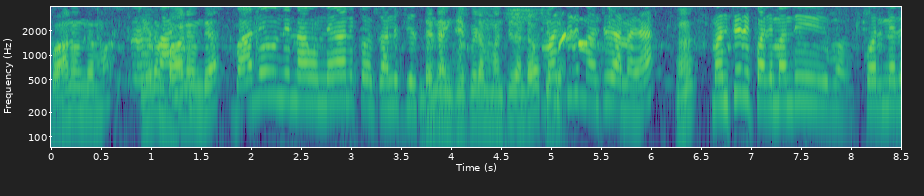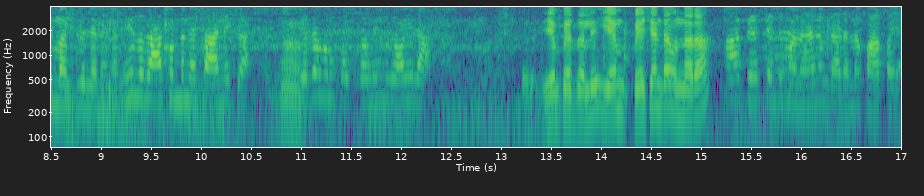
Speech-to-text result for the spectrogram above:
బాగానే ఉందమ్మా. చేయడం బాగానే ఉందా? బాగానే ఉంది నా ఉంది కానీ గలీజ్ చేస్తుంది నేను చెప్పడం మంచిదంటావా? చెప్ప. మంచిది మంచిది అన్నయ్య. ఆ? మంచిది పది మంది కోరినది మంచిది లేనన్న నీళ్ళు రాకుండా తానిక. ఆ. నీళ్ళు రావిలా సరే. ఏం పేరు తల్లి? ఏం పేషెంటా ఉన్నారా? ఆ పేషెంట్ మా నాయన ఉన్నాడన్న పాపయ్య.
